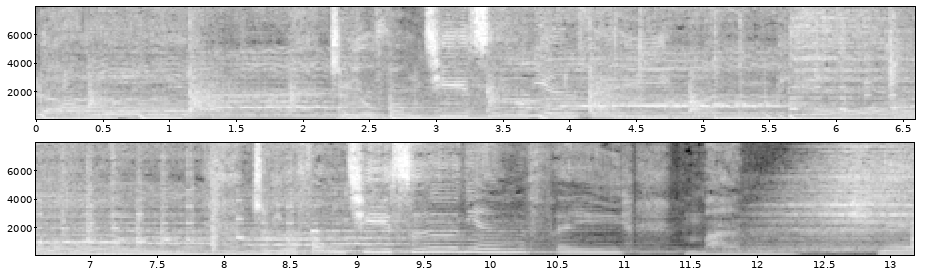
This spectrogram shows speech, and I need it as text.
然，只有风起思念飞满天。只有风起思念飞满天。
